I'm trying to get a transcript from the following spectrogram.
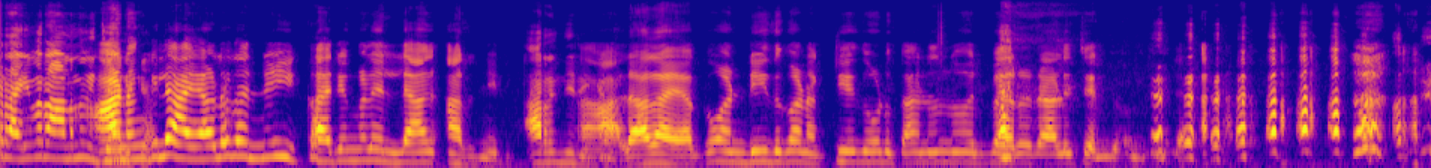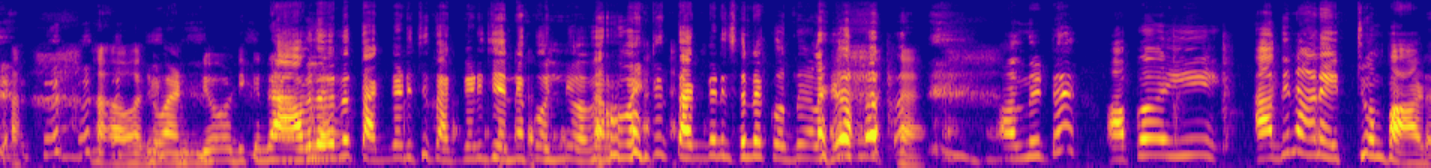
ഡ്രൈവർ ആണെന്ന് ആണെങ്കിൽ അയാൾ തന്നെ ഈ കാര്യങ്ങളെല്ലാം അറിഞ്ഞിരിക്കും അറിഞ്ഞിരിക്കും അല്ലാതെ അയാൾക്ക് വണ്ടി ഇത് കണക്ട് ചെയ്ത് കൊടുക്കാനൊന്നും വേറൊരാൾ വേറൊരാൾ ചെല്ലുന്നില്ല ഒരു വണ്ടി ഓടിക്കുന്ന രാവിലെ തന്നെ തങ്കടിച്ച് തങ്കടിച്ച് എന്നെ കൊല്ലുക വെറുമായിട്ട് തങ്കടിച്ച് എന്നെ കൊന്നു കളയുക എന്നിട്ട് അപ്പൊ ഈ അതിനാണ് ഏറ്റവും പാട്.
